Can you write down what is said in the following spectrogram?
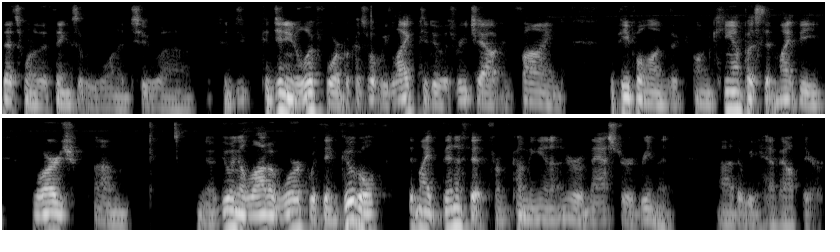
that's one of the things that we wanted to, uh, continue to look for because what we like to do is reach out and find the people on the on campus that might be large, um, you know, doing a lot of work within Google that might benefit from coming in under a master agreement uh, that we have out there.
